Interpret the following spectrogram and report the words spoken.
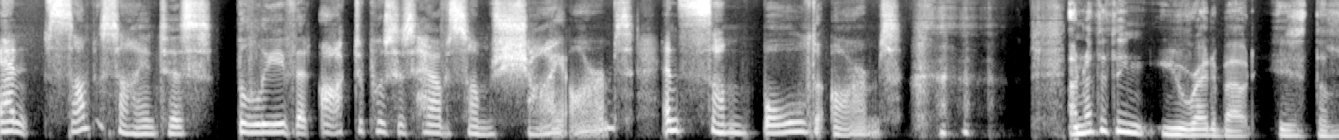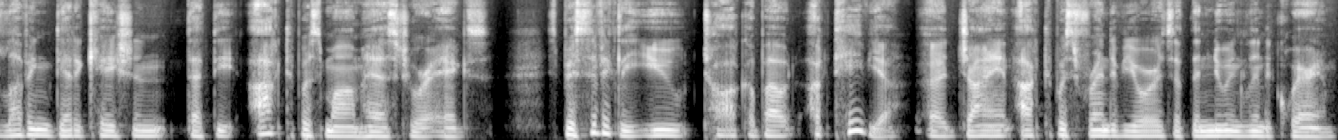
And some scientists believe that octopuses have some shy arms and some bold arms. Another thing you write about is the loving dedication that the octopus mom has to her eggs. Specifically, you talk about Octavia, a giant octopus friend of yours at the New England Aquarium.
